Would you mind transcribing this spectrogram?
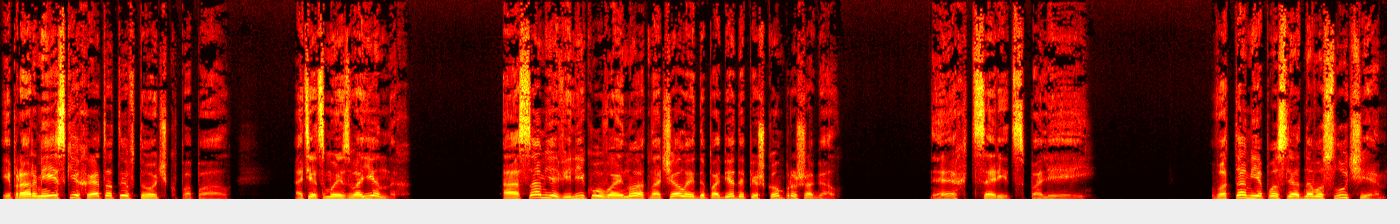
И про армейских это ты в точку попал. Отец мой из военных. А сам я великую войну от начала и до победы пешком прошагал. Эх, цариц полей! Вот там я после одного случая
